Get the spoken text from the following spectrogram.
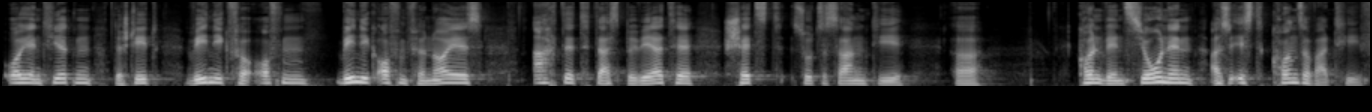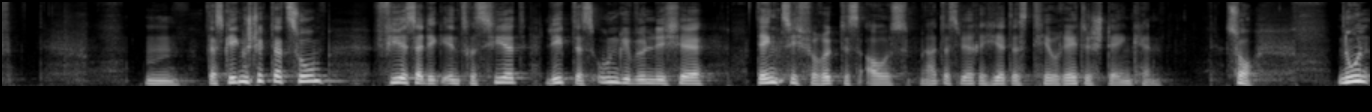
Orientierten, da steht wenig für offen, wenig offen für Neues, achtet das Bewährte, schätzt sozusagen die äh, Konventionen, also ist konservativ. Hm, das Gegenstück dazu, vielseitig interessiert, liebt das Ungewöhnliche, denkt sich Verrücktes aus. Ja, das wäre hier das theoretisch Denken. So, nun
